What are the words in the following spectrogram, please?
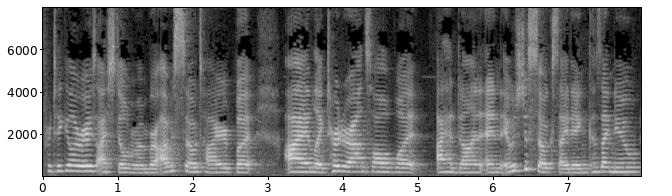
particular race, I still remember I was so tired, but I like turned around, saw what I had done, and it was just so exciting because I knew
